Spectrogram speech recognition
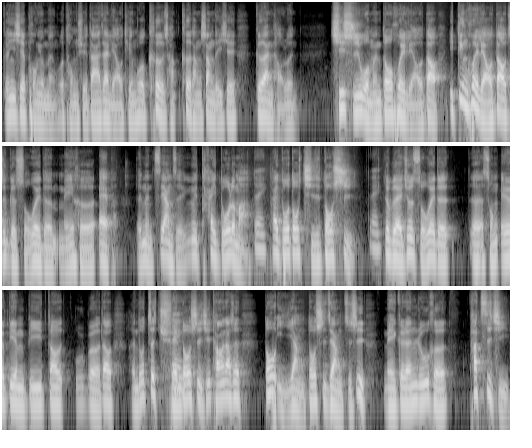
跟一些朋友们或同学，大家在聊天或课堂课堂上的一些个案讨论，其实我们都会聊到，一定会聊到这个所谓的媒合 App 等等这样子，因为太多了嘛，对，太多都其实都是，对，对不对？就是所谓的呃，从 Airbnb 到 Uber 到很多，这全都是，其实台湾大车都一样，都是这样，只是每个人如何他自己，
